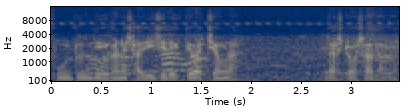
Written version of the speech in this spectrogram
ফুল টুল দিয়ে এখানে সাজিয়েছে, দেখতে পাচ্ছি আমরা। জাস্ট অসাধারণ।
